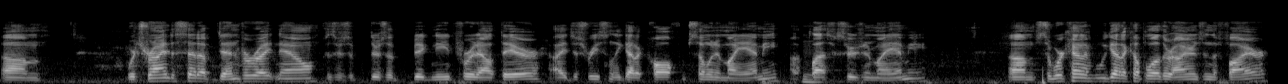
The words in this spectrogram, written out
Um, we're trying to set up Denver right now because there's a there's a big need for it out there. I just recently got a call from someone in Miami, a mm. plastic surgeon in Miami. Um, so we're kind of we got a couple other irons in the fire.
